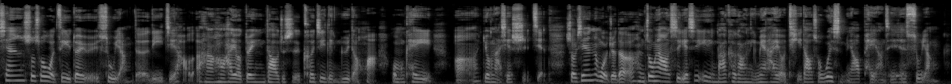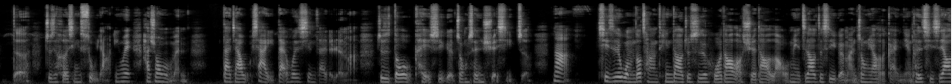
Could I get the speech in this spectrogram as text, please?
先说说我自己对于素养的理解好了，然后还有对应到就是科技领域的话，我们可以呃有哪些实践？首先，我觉得很重要的是，也是一零八课纲里面还有提到说，为什么要培养这些素养的，就是核心素养，因为他说我们大家下一代或是现在的人啊，就是都可以是一个终身学习者。那其实我们都常听到，就是活到老学到老。我们也知道这是一个蛮重要的概念。可是，其实要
